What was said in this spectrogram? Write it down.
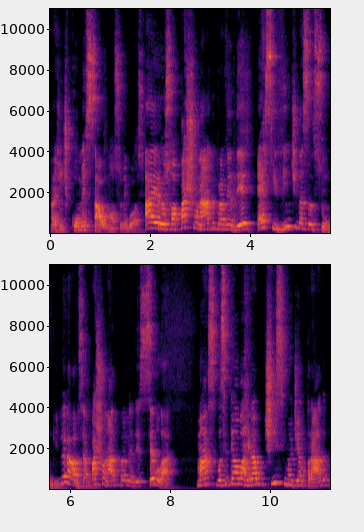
para a gente começar o nosso negócio. Ah, eu sou apaixonado para vender S20 da Samsung. Legal, você é apaixonado para vender celular. Mas você tem uma barreira altíssima de entrada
